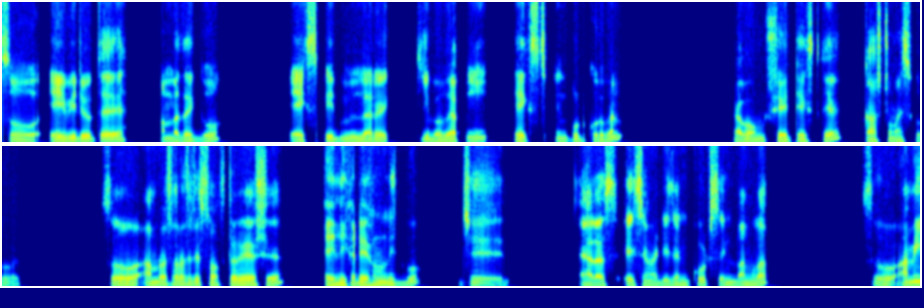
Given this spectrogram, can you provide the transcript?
সো, এই ভিডিওতে আমরা দেখব এক্সপিড বিল্ডারে কীভাবে আপনি টেক্সট ইনপুট করবেন এবং সেই টেক্সটকে কাস্টমাইজ করবেন। সো, আমরা সরাসরি সফটওয়্যারে এসে এই লেখাটি এখন লিখব যে অ্যারাস HMI design course in Bangla so, আমি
